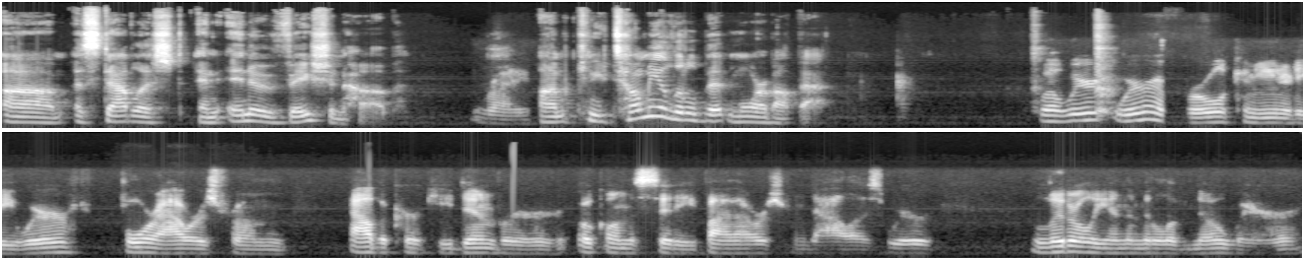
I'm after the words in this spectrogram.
um, established an innovation hub right um, can you tell me a little bit more about that well, we're we're a rural community. We're four hours from Albuquerque, Denver, Oklahoma City, five hours from Dallas. We're literally in the middle of nowhere,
